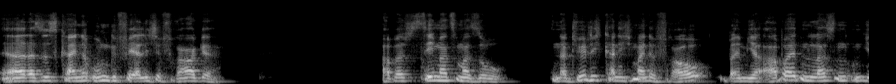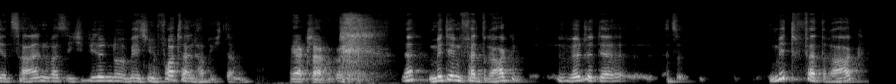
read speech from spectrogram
Ja, das ist keine ungefährliche Frage. Aber sehen wir es mal so. Natürlich kann ich meine Frau bei mir arbeiten lassen und ihr zahlen, was ich will, nur welchen Vorteil habe ich dann? Ja, klar. Ne? Mit dem Vertrag würde der, also mit Vertrag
